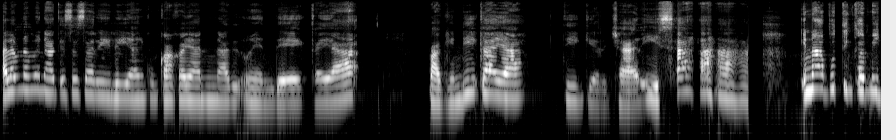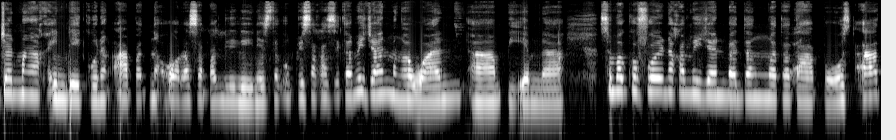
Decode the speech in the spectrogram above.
Alam naman natin sa sarili yan kung kakayanin natin o hindi. Kaya, pag hindi kaya, tigil, Charis. Inabot din kami dyan mga kainday ko ng apat na oras sa paglilinis. Nag-umpisa kasi kami dyan mga 1 um, PM na. So magpo-4 na kami dyan bandang matatapos at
